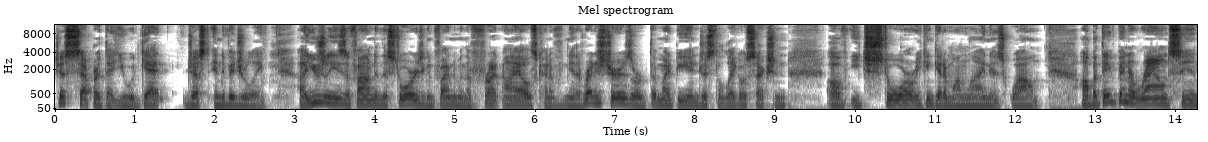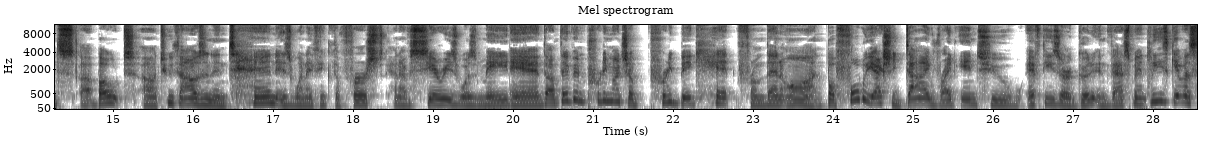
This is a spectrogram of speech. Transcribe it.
just separate that you would get just individually. Uh, usually these are found in the stores. You can find them in the front aisles, kind of near the registers, or they might be in just the Lego section of each store, or you can get them online as well. Uh, but they've been around since about uh, 2010 is when I think the first kind of series was made, and uh, they've been pretty much a pretty big hit from then on. Before we actually dive right into if these are a good investment, please give us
